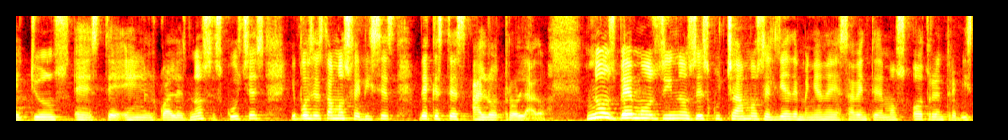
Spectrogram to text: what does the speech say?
iTunes, este, en el cual nos escuches. Y pues estamos felices de que estés al otro lado. Nos vemos y nos escuchamos el día de mañana. Ya saben, tenemos otra entrevista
